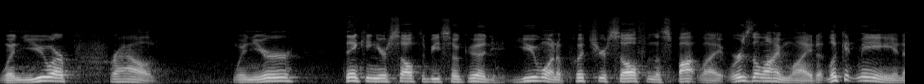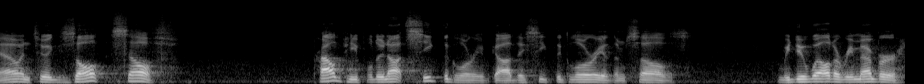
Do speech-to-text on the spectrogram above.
when you are proud, when you're thinking yourself to be so good, you want to put yourself in the spotlight. Where's the limelight? Look at me, you know, and to exalt self. Proud people do not seek the glory of God, they seek the glory of themselves. We do well to remember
